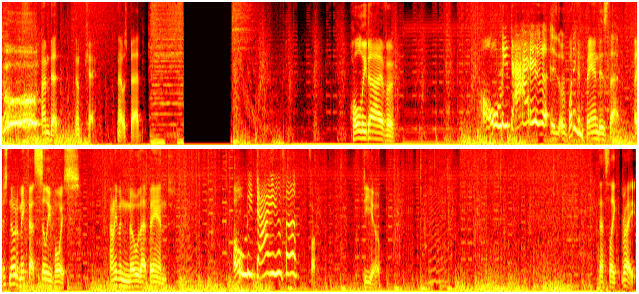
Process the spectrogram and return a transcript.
I'm dead. Okay, that was bad. Holy Diver. Holy Diver. What even band is that? I just know to make that silly voice. I don't even know that band. Holy Diver. Fuck. Dio. That's like, right.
